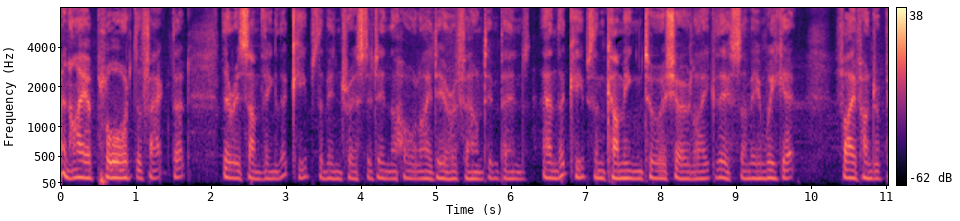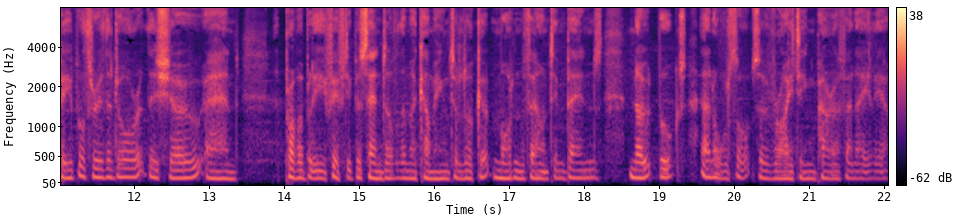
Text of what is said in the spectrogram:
And I applaud the fact that there is something that keeps them interested in the whole idea of fountain pens and that keeps them coming to a show like this. I mean, we get 500 people through the door at this show, and probably 50% of them are coming to look at modern fountain pens, notebooks, and all sorts of writing paraphernalia.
